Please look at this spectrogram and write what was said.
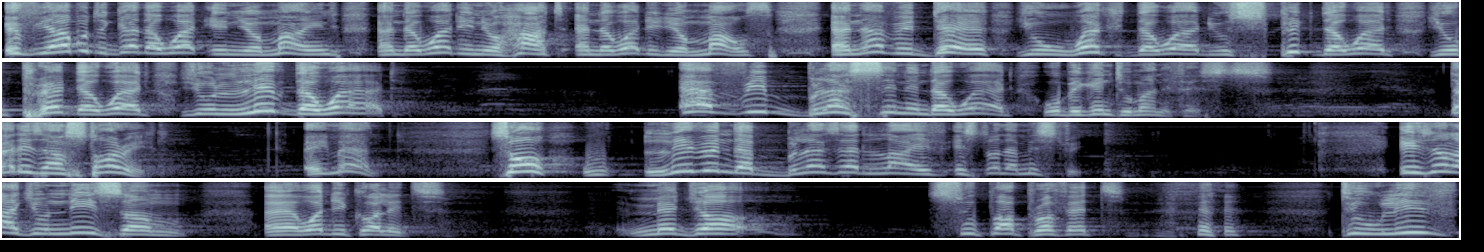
If you're able to get the word in your mind and the word in your heart and the word in your mouth, and every day you work the word, you speak the word, you pray the word, you live the word, every blessing in the word will begin to manifest. That is our story. Amen. So, living the blessed life is not a mystery. It's not like you need some, uh, what do you call it? Major super prophet to live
